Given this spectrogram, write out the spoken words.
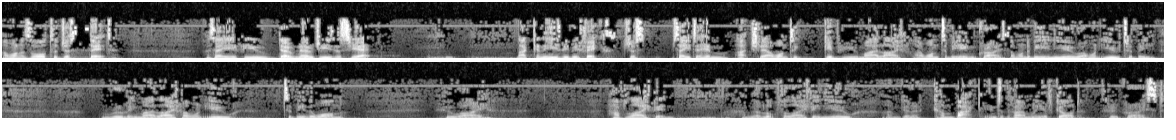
I want us all to just sit. I say, if you don't know Jesus yet, that can easily be fixed. Just say to him, actually, I want to give you my life. I want to be in Christ. I want to be in you. I want you to be ruling my life. I want you to be the one who I have life in. I'm going to look for life in you. I'm going to come back into the family of God through Christ.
